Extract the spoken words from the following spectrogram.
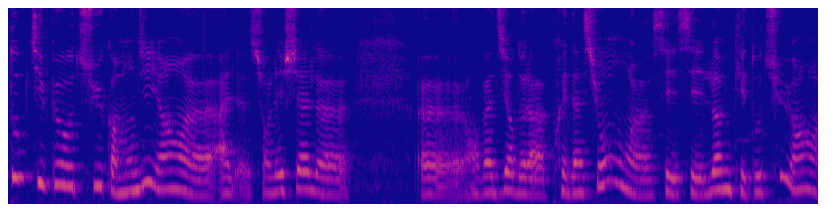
tout petit peu au-dessus, comme on dit, hein, sur l'échelle, on va dire, de la prédation, c'est l'homme qui est au-dessus. Hein,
